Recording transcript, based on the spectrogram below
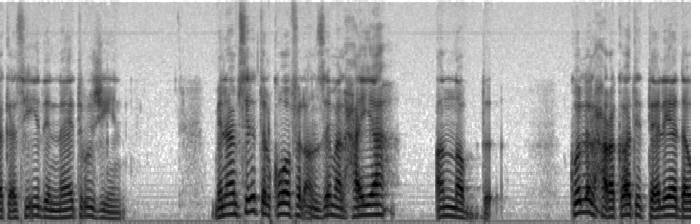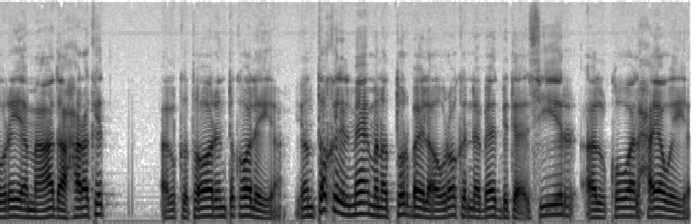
أكاسيد النيتروجين. من أمثلة القوى في الأنظمة الحية النبض. كل الحركات التالية دورية ما عدا حركة القطار انتقالية. ينتقل الماء من التربة إلى أوراق النبات بتأثير القوى الحيوية.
